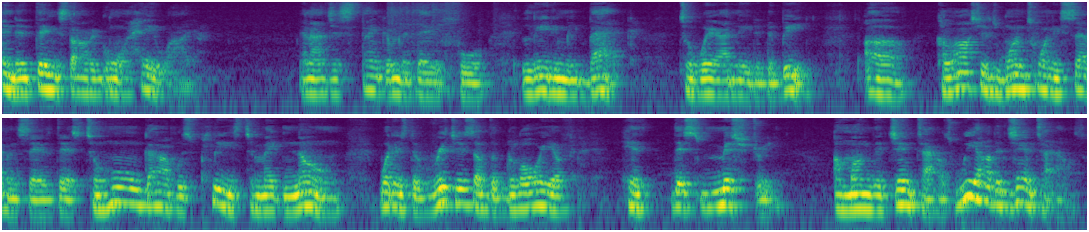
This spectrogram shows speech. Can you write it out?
And then things started going haywire. And I just thank Him today for leading me back to where I needed to be. Uh, Colossians 1.27 says this, To whom God was pleased to make known what is the riches of the glory of his this mystery among the Gentiles. We are the Gentiles.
